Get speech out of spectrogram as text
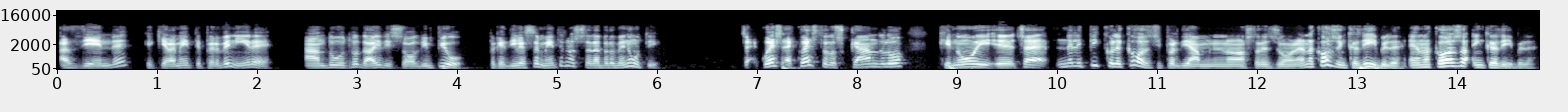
aziende che chiaramente per venire hanno dovuto dargli dei soldi in più, perché diversamente non sarebbero venuti. Cioè, questo, è questo lo scandalo che noi, eh, cioè, nelle piccole cose ci perdiamo nella nostra regione. È una cosa incredibile, è una cosa incredibile.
